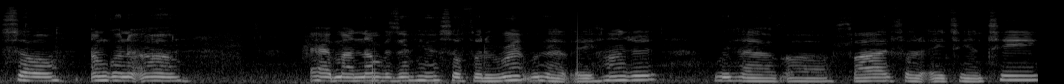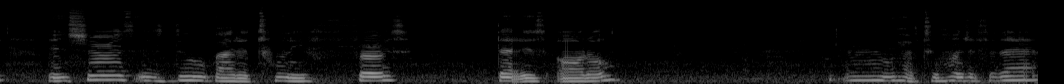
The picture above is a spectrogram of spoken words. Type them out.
So I'm gonna um, add my numbers in here. So for the rent, we have 800. We have uh, five for the AT&T. Insurance is due by the 21st. That is auto. And we have 200 for that.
